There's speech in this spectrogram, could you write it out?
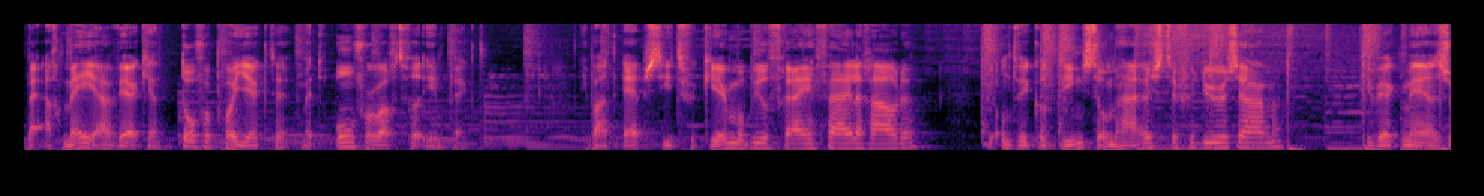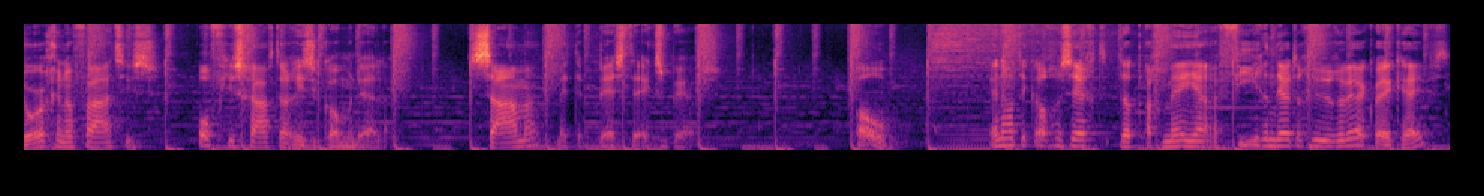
Bij Achmea werk je aan toffe projecten met onverwacht veel impact. Je bouwt apps die het verkeer mobielvrij en veilig houden. Je ontwikkelt diensten om huizen te verduurzamen. Je werkt mee aan zorginnovaties. Of je schaaft aan risicomodellen. Samen met de beste experts. Oh, en had ik al gezegd dat Achmea een 34 uren werkweek heeft?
